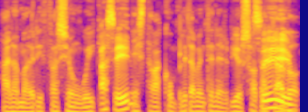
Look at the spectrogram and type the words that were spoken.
a la Madrid Fashion Week. ¿Ah, sí? Estaba completamente nervioso, Sí. atacado.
